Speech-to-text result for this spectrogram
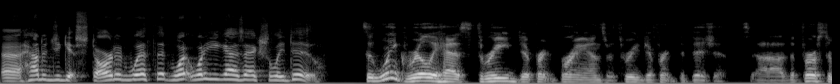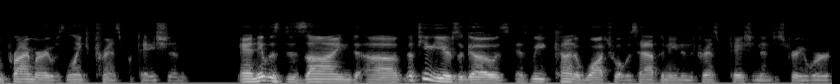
uh, how did you get started with it? What what do you guys actually do? So Link really has three different brands or three different divisions. Uh, the first and primary was Link Transportation, and it was designed uh, a few years ago as, as we kind of watched what was happening in the transportation industry where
